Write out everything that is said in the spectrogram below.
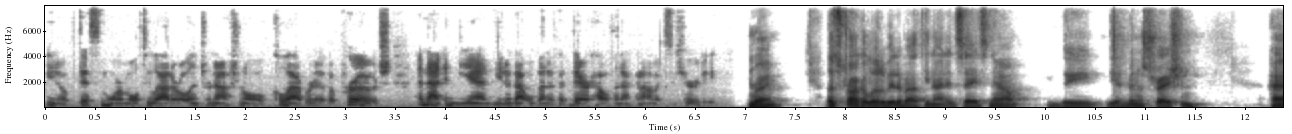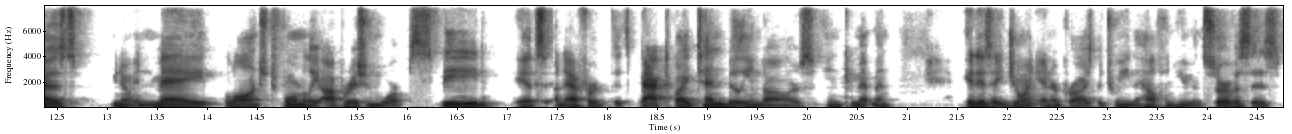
you know this more multilateral international collaborative approach and that in the end you know that will benefit their health and economic security. Right. Let's talk a little bit about the united states. Now the the administration has you know in may launched formally operation warp speed. It's an effort that's backed by $10 billion in commitment it is a joint enterprise between the Health and Human Services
